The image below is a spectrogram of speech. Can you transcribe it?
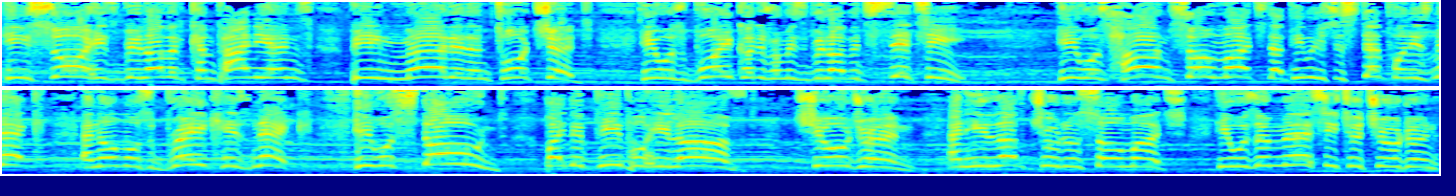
He saw his beloved companions being murdered and tortured. He was boycotted from his beloved city. He was harmed so much that people used to step on his neck and almost break his neck. He was stoned by the people he loved, children. And he loved children so much. He was a mercy to children,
